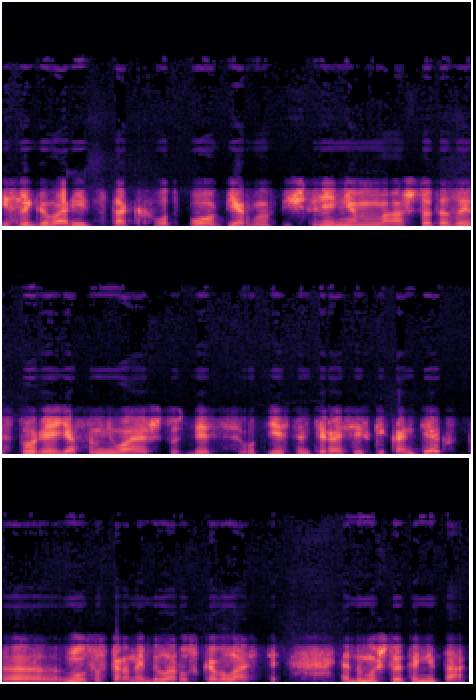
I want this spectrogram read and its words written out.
Если говорить так вот по первым впечатлениям, а, что это за история, я сомневаюсь, что здесь вот есть антироссийский контекст, э, ну, со стороны белорусской власти. Я думаю, что это не так.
